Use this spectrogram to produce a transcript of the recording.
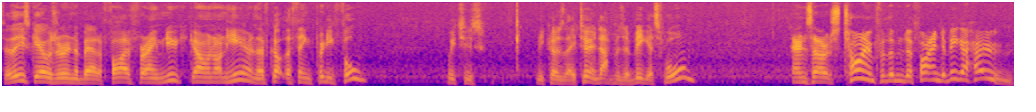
So these girls are in about a five frame nuc going on here and they've got the thing pretty full, which is because they turned up as a bigger swarm. And so it's time for them to find a bigger home.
